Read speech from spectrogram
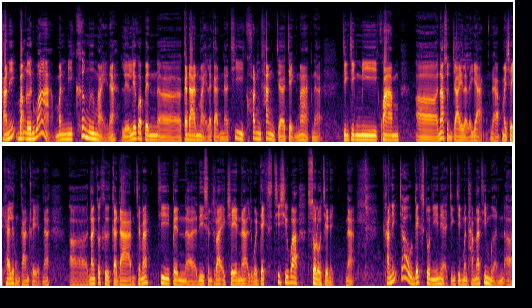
คราวนี้บังเอิญว่ามันมีเครื่องมือใหม่นะหรือเรียกว่าเป็นกระดานใหม่แล้วกันนะที่ค่อนข้างจะเจ๋งมากนะจริง ๆ มีความน่าสนใจหลาย ๆ อย่างนะครับไม่ใช่แค่เรื่องของการเทรดนะนั่นก็คือกระดานใช่ไหมที่เป็น decentralized exchange นะหรือว่า DEX ที่ชื่อว่า Sologenic นะ คราวนี้เจ้า DEX ตัวนี้เนี่ยจริง ๆ มันทำหน้าที่เหมือนเอ่อ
